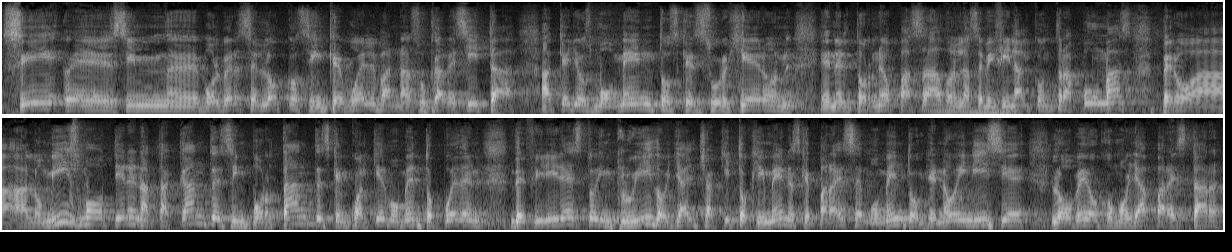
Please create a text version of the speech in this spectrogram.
Sí, eh, sin eh, volverse locos, sin que vuelvan a su cabecita aquellos momentos que surgieron en el torneo pasado, en la semifinal contra Pumas, pero a, a, lo mismo tienen atacantes importantes que en cualquier momento pueden definir esto, incluido ya el Chaquito Jiménez, que para ese momento, aunque no inicie, lo veo como ya para estar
